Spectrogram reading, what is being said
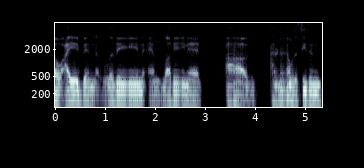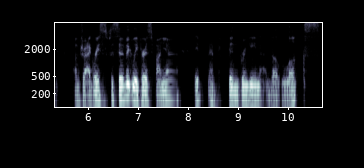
Oh, I've been living and loving it. Um, I don't know, the season of Drag Race, specifically for España, they have been bringing the looks.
